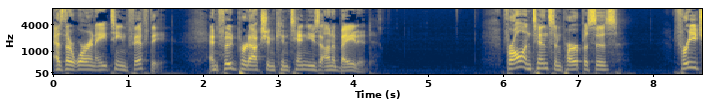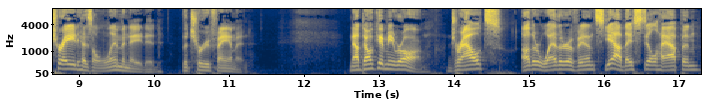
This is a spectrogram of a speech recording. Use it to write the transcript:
as there were in 1850, and food production continues unabated. For all intents and purposes, free trade has eliminated the true famine. Now, don't get me wrong, droughts, other weather events, yeah, they still happen,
